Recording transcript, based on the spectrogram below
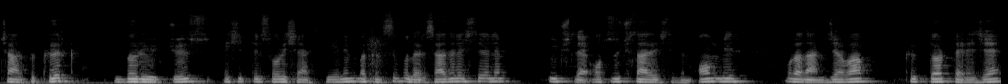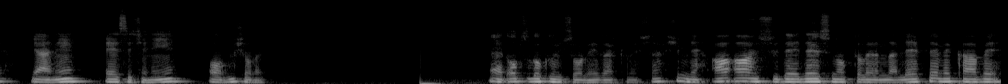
çarpı 40 bölü 300 eşittir soru işareti diyelim. Bakın sıfırları sadeleştirelim. 3 ile 33 sadeleştirdim. 11. Buradan cevap 44 derece yani E seçeneği olmuş olacak. Evet 39. sorudayız arkadaşlar. Şimdi AA üssü DD üssü noktalarında LF ve KB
